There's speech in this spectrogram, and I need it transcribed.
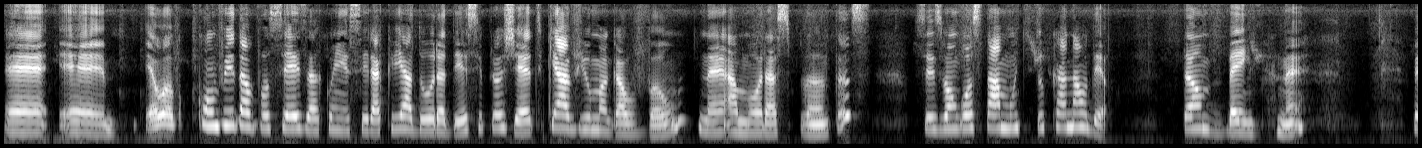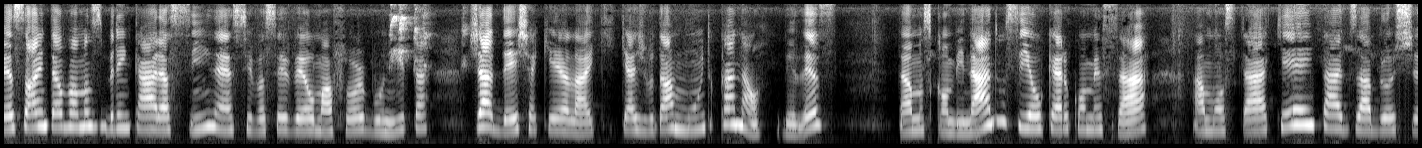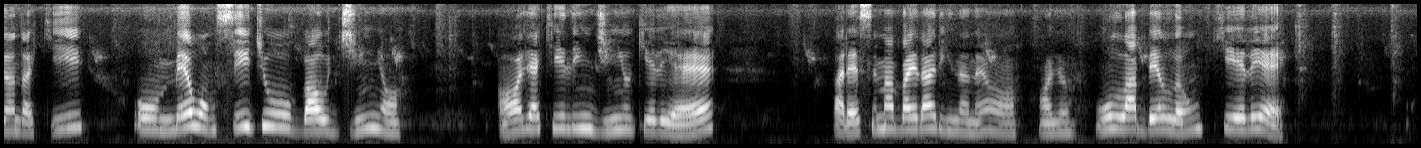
É, é, eu convido a vocês a conhecer a criadora desse projeto, que é a Vilma Galvão, né? Amor às Plantas. Vocês vão gostar muito do canal dela também, né? Pessoal, então vamos brincar assim, né? Se você vê uma flor bonita, já deixa aquele like que ajuda muito o canal, beleza? Estamos combinados e eu quero começar a mostrar quem tá desabrochando aqui o meu oncídio baldinho, ó. Olha que lindinho que ele é. Parece uma bailarina, né, ó. Olha o labelão que ele é.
